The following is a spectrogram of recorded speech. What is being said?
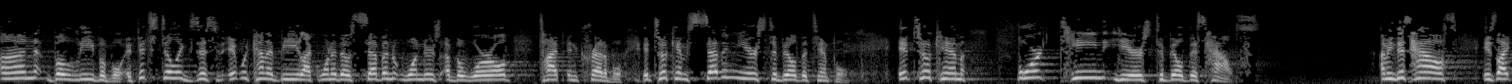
unbelievable. If it still existed, it would kind of be like one of those seven wonders of the world type incredible. It took him seven years to build the temple. It took him 14 years to build this house. I mean, this house is like,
